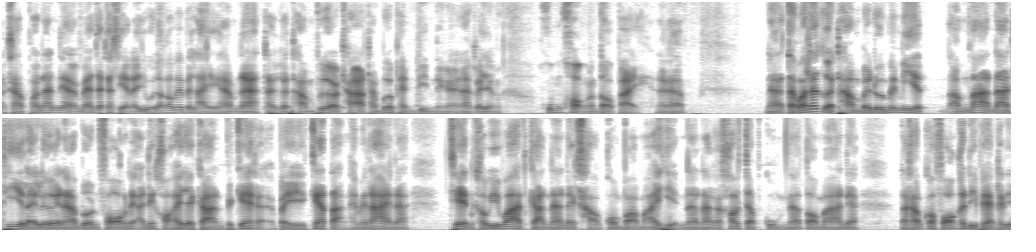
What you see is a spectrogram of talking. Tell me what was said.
นะครับเพราะนั้นเนี่ยแม้จะเกษียณอายุแล้วก็ไม่เป็นไรครับนะถ้าเกิดทำเพื่อชาติทำเพื่อแผ่นดินยังไงนะก็ยังคุ้มครองกันต่อไปนะครับ นะแต่ว่าถ้าเกิดทำไปโดยไม่มีอำนาจหน้าที่อะไรเลยนะครับ โดนฟ้องเนี่ยอันนี้ขอให้อัยการไปแก้ไปแก้ต่างให้ไม่ได้นะเช่นเขาวิวาทกันนะในข่าวกรมป่าไม้เห็นนะนะก็เข้าจับกลุ่มนะต่อมาเนี่ยนะครับก็ฟ้องคดีแพ่งคดี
